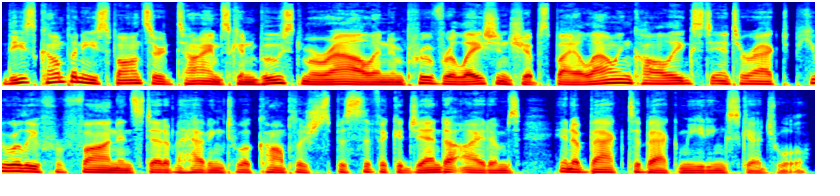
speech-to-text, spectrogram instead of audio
These company sponsored times can boost morale and improve relationships by allowing colleagues to interact purely for fun instead of having to accomplish specific agenda items in a back to back meeting schedule.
